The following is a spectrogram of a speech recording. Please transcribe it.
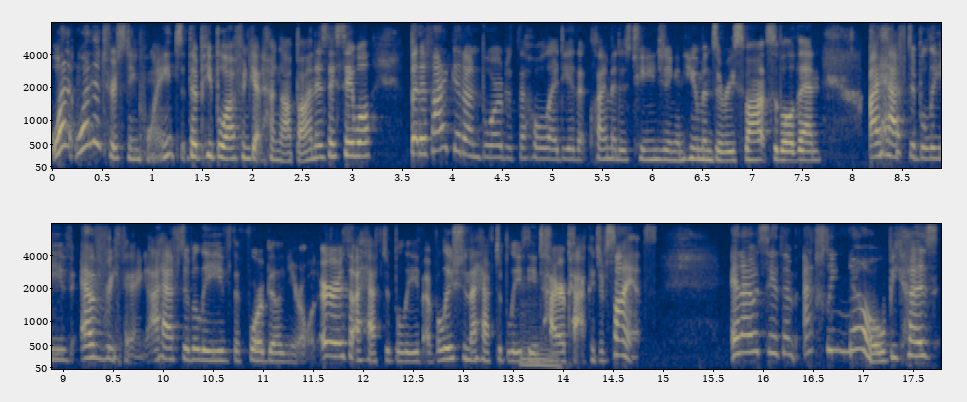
one one interesting point that people often get hung up on is they say, well, but if I get on board with the whole idea that climate is changing and humans are responsible, then I have to believe everything. I have to believe the four billion year old Earth. I have to believe evolution. I have to believe mm. the entire package of science. And I would say to them, actually, no, because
